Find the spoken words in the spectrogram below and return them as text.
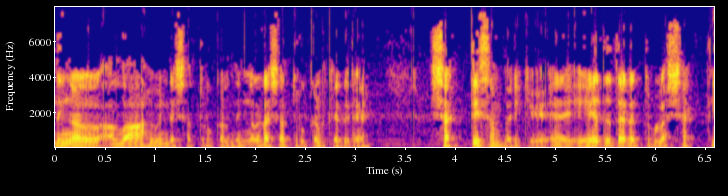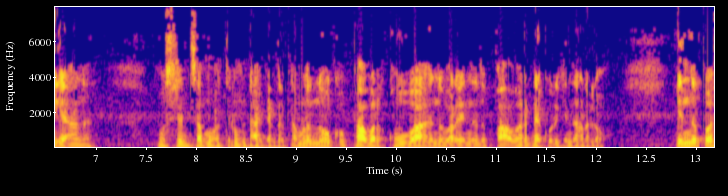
നിങ്ങൾ അള്ളാഹുവിന്റെ ശത്രുക്കൾ നിങ്ങളുടെ ശത്രുക്കൾക്കെതിരെ ശക്തി സംഭരിക്കുക. ഏത് തരത്തിലുള്ള ശക്തിയാണ് മുസ്ലിം സമൂഹത്തിന് ഉണ്ടാക്കേണ്ടത് നമ്മൾ നോക്കൂ പവർ. കൂവ എന്ന് പറയുന്നത് പവറിനെ കുറിക്കുന്നതാണല്ലോ. ഇന്നിപ്പോൾ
